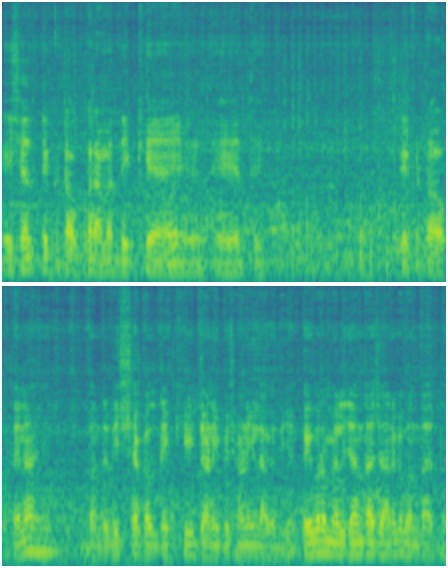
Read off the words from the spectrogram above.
ਇਹ ਸ਼ਾਇਦ ਟਿਕਟੌਕਰ ਆ ਮੈਂ ਦੇਖਿਆ ਇਹ ਇੱਥੇ। ਟਿਕਟੌਕ ਤੇ ਨਾ ਇਹ ਬੰਦੇ ਦੀ ਸ਼ਕਲ ਦੇਖੀ ਜਾਣੀ ਪਛਾਣੀ ਲੱਗਦੀ ਹੈ। ਕਈ ਵਾਰ ਮਿਲ ਜਾਂਦਾ ਅਚਾਨਕ ਬੰਦਾ ਇਦਾਂ।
